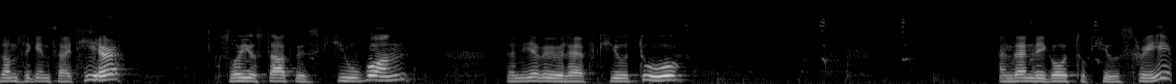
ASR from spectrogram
something inside here. So you start with Q1, then here we will have Q2, and then we go to Q3.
